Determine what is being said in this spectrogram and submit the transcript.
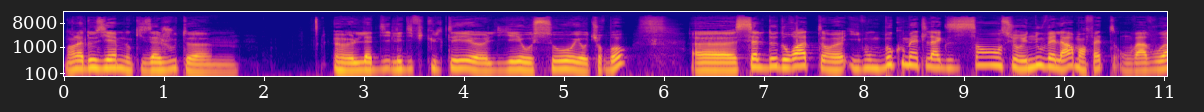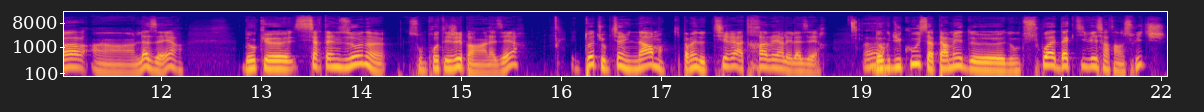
Dans la deuxième, donc ils ajoutent euh, euh, la les difficultés euh, liées au saut et au turbo. Euh, celle de droite, euh, ils vont beaucoup mettre l'accent sur une nouvelle arme en fait. On va avoir un laser. Donc euh, certaines zones sont protégées par un laser. Et toi, tu obtiens une arme qui permet de tirer à travers les lasers. Ah. Donc du coup, ça permet de donc soit d'activer certains switches,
